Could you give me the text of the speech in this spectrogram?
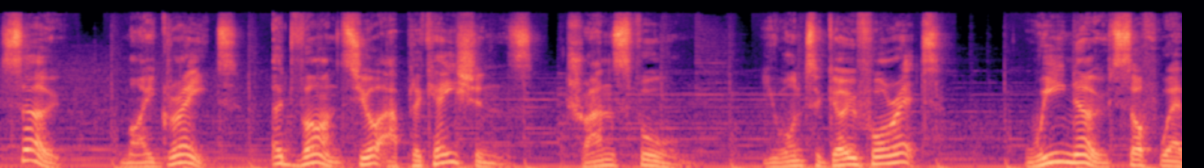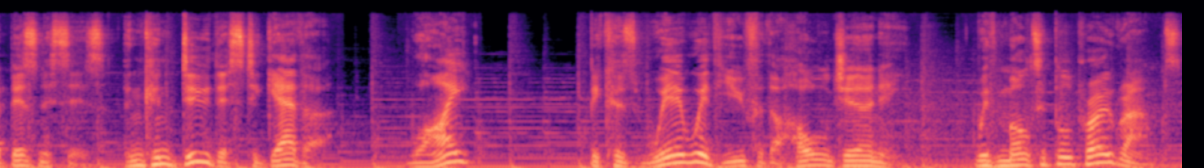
So, migrate, advance your applications, transform. You want to go for it? We know software businesses and can do this together. Why? Because we're with you for the whole journey with multiple programs,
